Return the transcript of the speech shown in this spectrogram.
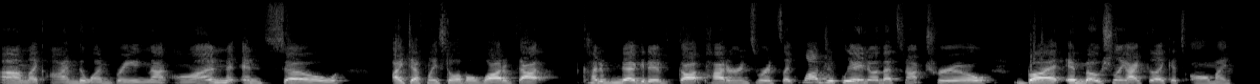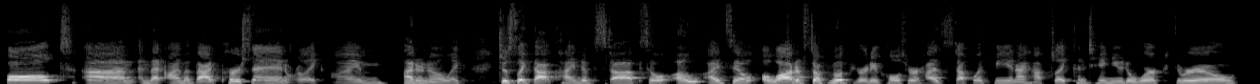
Um, like I'm the one bringing that on. And so I definitely still have a lot of that kind of negative thought patterns where it's like logically I know that's not true, but emotionally I feel like it's all my fault um, and that I'm a bad person or like I'm I don't know like just like that kind of stuff. So uh, I'd say a, a lot of stuff about purity culture has stuck with me and I have to like continue to work through.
